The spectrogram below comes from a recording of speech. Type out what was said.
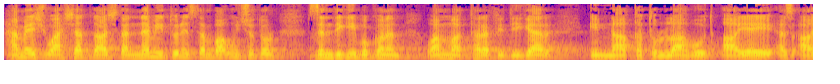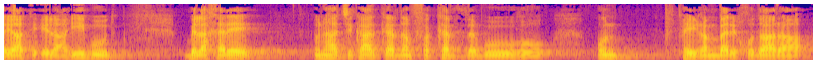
همیش وحشت داشتن نمی‌تونستن با اون شطور زندگی بکنند. و اما طرف دیگر این ناقت الله بود آیه از آیات الهی بود. بالاخره اونها چیکار کردن؟ فکذبوه. اون پیغمبر خدا را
